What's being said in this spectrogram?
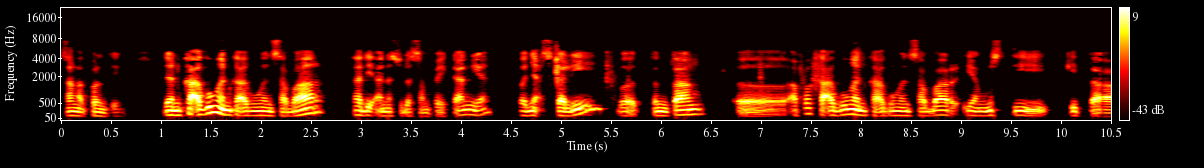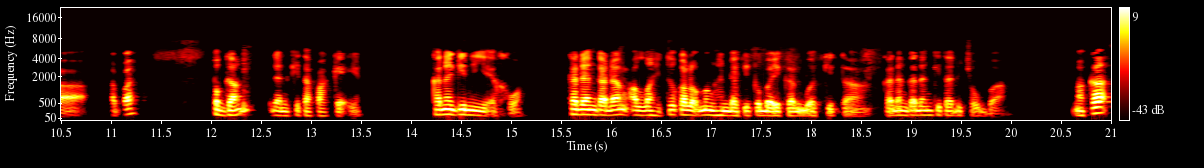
sangat penting. Dan keagungan-keagungan sabar tadi Anda sudah sampaikan ya banyak sekali eh, tentang uh, apa keagungan-keagungan sabar yang mesti kita apa pegang dan kita pakai ya. Karena gini ya ikhwah. Kadang-kadang Allah itu kalau menghendaki kebaikan buat kita, kadang-kadang kita dicoba. Maka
